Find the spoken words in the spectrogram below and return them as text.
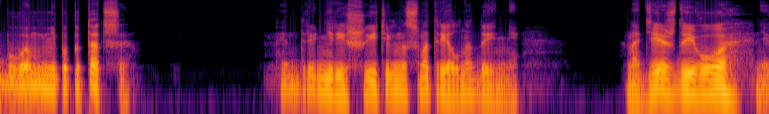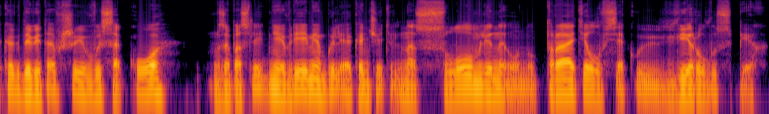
бы вам не попытаться? Эндрю нерешительно смотрел на Денни. Надежды его, некогда витавшие высоко, за последнее время были окончательно сломлены, он утратил всякую веру в успех.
